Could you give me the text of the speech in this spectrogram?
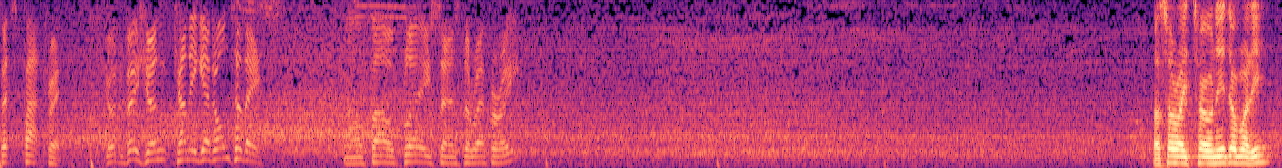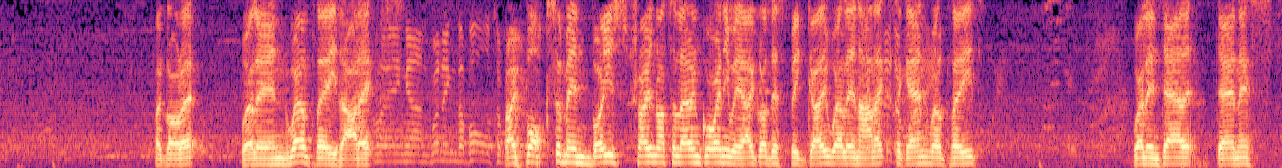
Fitzpatrick. Good vision. Can he get onto this? Well, foul play, says the referee. That's all right, Tony. Don't worry. I got it. Well in. Well played, Alex. Playing and winning the ball to Right, box him in, boys. Try not to let him go anyway. I got this big guy. Well in, Alex again. Well played. Well in, De- Dennis.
